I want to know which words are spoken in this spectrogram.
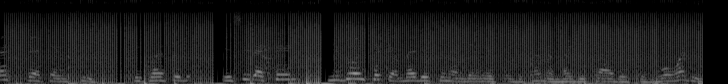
Just check and see. Because it, you see the thing, you don't take a medicine and then it becomes a magical medicine. Well, what is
